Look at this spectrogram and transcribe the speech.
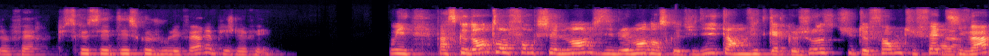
de le faire, puisque c'était ce que je voulais faire et puis je l'ai fait. Oui, parce que dans ton fonctionnement, visiblement, dans ce que tu dis, tu as envie de quelque chose, tu te formes, tu fais, tu y vas.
